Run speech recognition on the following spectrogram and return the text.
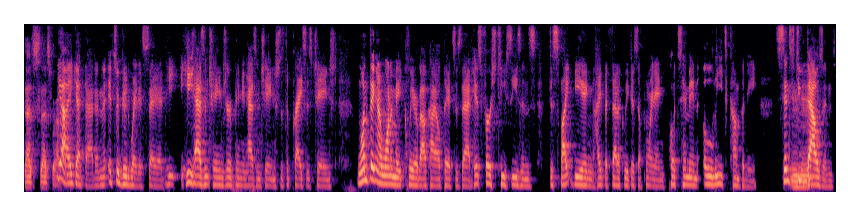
That's that's where. Yeah, I, I, get that, and it's a good way to say it. He he hasn't changed. Your opinion hasn't changed. Just the price has changed. One thing I want to make clear about Kyle Pitts is that his first two seasons, despite being hypothetically disappointing, puts him in elite company. Since mm-hmm. 2000,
